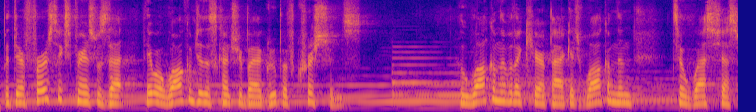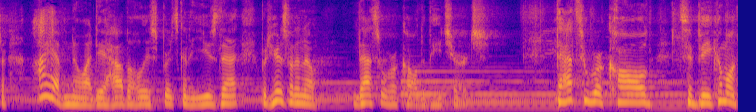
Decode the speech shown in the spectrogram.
But their first experience was that they were welcomed to this country by a group of Christians who welcomed them with a care package, welcomed them to Westchester. I have no idea how the Holy Spirit's going to use that, but here's what I know that's what we're called to be, church. That's who we're called to be. Come on,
